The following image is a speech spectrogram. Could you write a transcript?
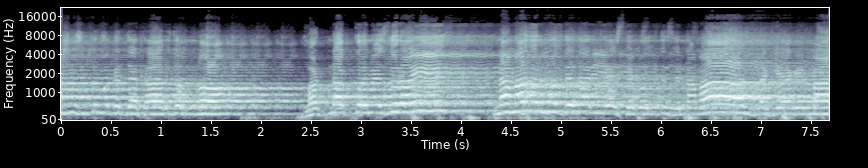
এসেছি তোমাকে দেখার জন্য। ঘটনাক্রমে জুরাইজ নামাজের মধ্যে দাঁড়িয়ে আছে, বলতেছে, নামাজ নাকি আগে মা?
